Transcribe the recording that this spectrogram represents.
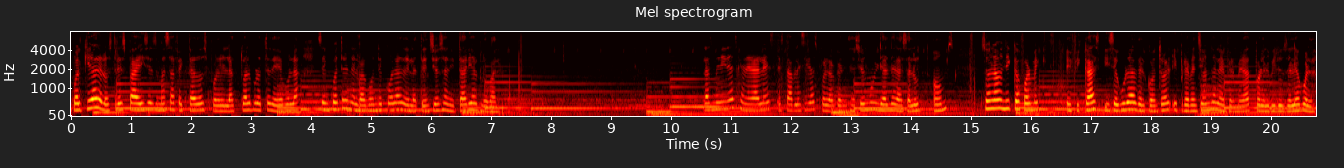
Cualquiera de los tres países más afectados por el actual brote de ébola se encuentra en el vagón de cola de la atención sanitaria global. Las medidas generales establecidas por la Organización Mundial de la Salud OMS son la única forma eficaz y segura del control y prevención de la enfermedad por el virus del ébola.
